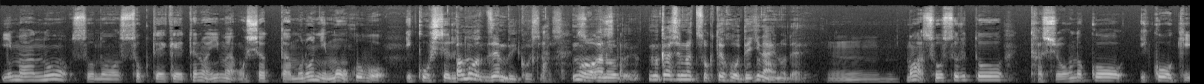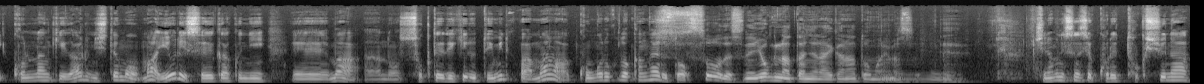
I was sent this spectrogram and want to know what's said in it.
今のその測定計っていうのは今おっしゃったものにもほぼ移行してるあもう全部移行してます。もうあの昔の測定法できないので。うん。まあそうすると多少のこう移行期混乱期があるにしてもまあより正確に、えー、まああの測定できるという意味ではまあ今後のことを考えると。そうですね。良くなったんじゃないかなと思います。ええちなみに先生これ特殊な、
